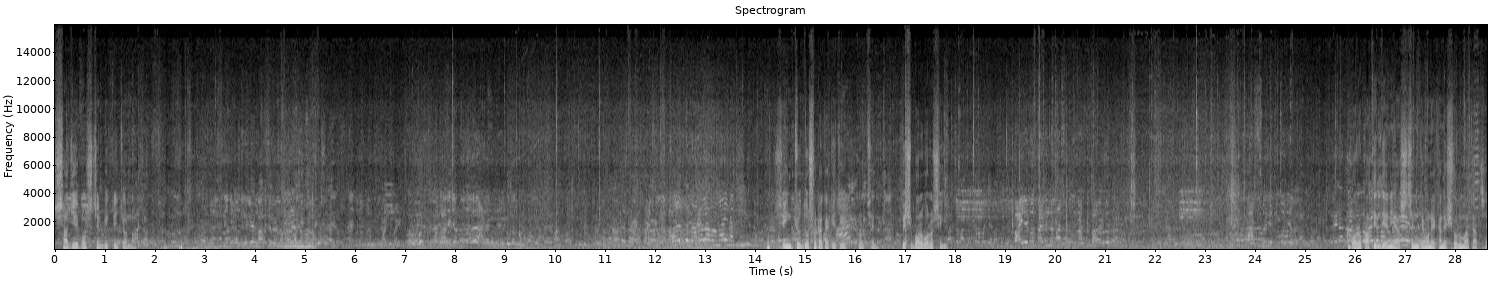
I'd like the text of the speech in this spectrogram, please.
সাজিয়ে বসছেন বিক্রির জন্য। শিং চোদ্দোশো টাকা কেজি করছেন বেশ বড় বড় শিং। বড় পাতিল দিয়ে নিয়ে আসছেন, যেমন এখানে শোল মাছ আছে।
